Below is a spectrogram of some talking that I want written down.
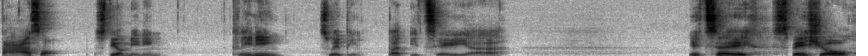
打扫 still meaning cleaning, sweeping, but it's a uh, it's a special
